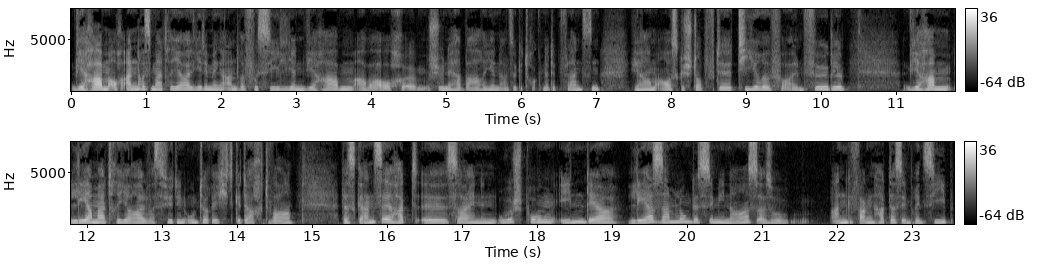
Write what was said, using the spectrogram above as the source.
Wir haben auch anderes Material, jede Menge andere Fossilien. Wir haben aber auch ähm, schöne Herbarien, also getrocknete Pflanzen. Wir haben ausgestopfte Tiere, vor allem Vögel. Wir haben Lehrmaterial, was für den Unterricht gedacht war. Das Ganze hat äh, seinen Ursprung in der Lehrsammlung des Seminars, also Angefangen hat das im Prinzip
